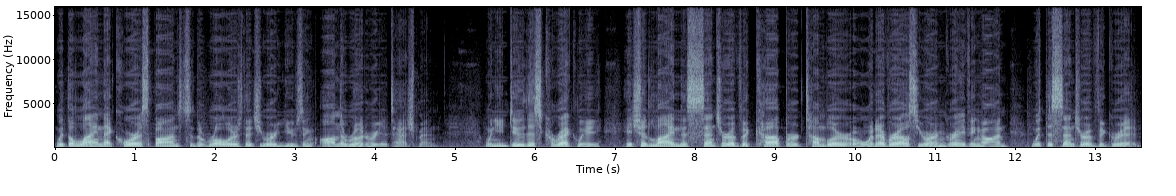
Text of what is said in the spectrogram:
with the line that corresponds to the rollers that you are using on the rotary attachment. When you do this correctly, it should line the center of the cup or tumbler or whatever else you are engraving on with the center of the grid.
